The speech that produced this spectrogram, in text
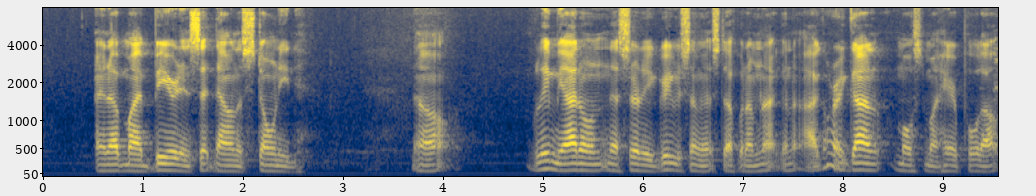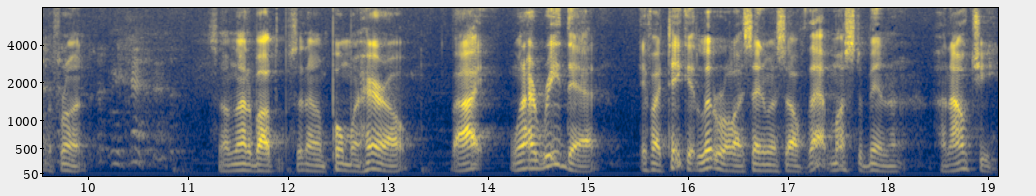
and of my beard and sat down a astonied. Now, believe me, I don't necessarily agree with some of that stuff, but I'm not going to, I've already got most of my hair pulled out in the front. So I'm not about to sit down and pull my hair out. But I, when I read that, if I take it literal, I say to myself, that must have been an ouchie.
